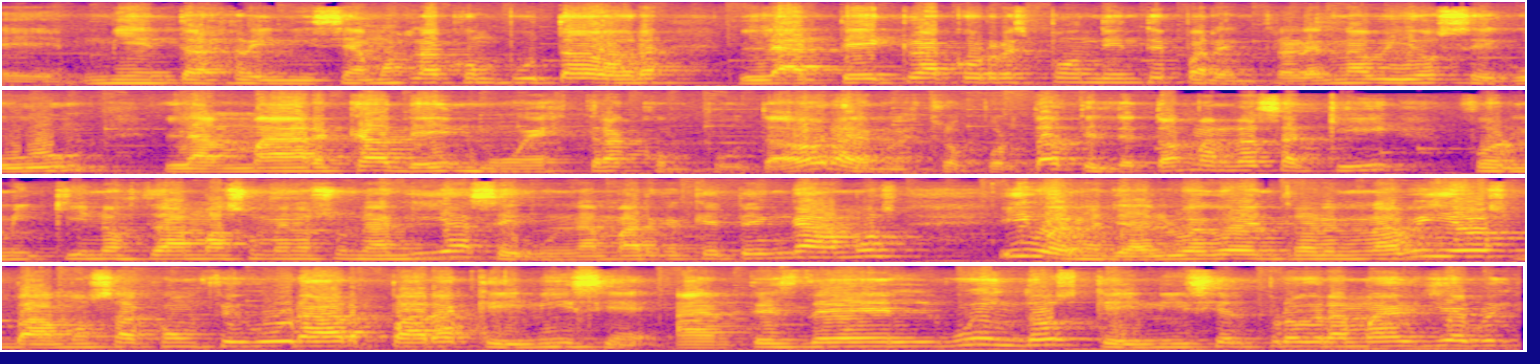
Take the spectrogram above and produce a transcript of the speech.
eh, mientras reiniciamos la computadora la tecla correspondiente para entrar en la BIOS según la marca de nuestra computadora, de nuestro portátil. De todas maneras aquí Formiki nos da más o menos una guía según la marca que tengamos y bueno ya luego de entrar en la BIOS vamos a configurar para que inicie antes del Windows, que inicie el programa del jailbreak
